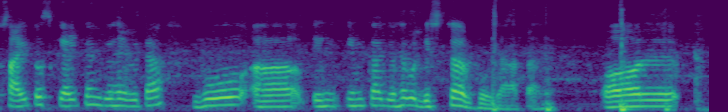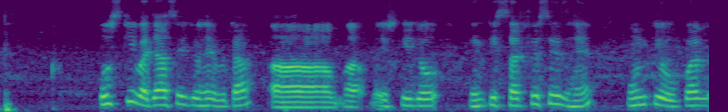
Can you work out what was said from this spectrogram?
साइटोस्केल्टन जो है बेटा वो आ, इन इनका जो है वो डिस्टर्ब हो जाता है। और उसकी वजह से जो है बेटा इसकी जो इनकी सर्फेसेस हैं उनके ऊपर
